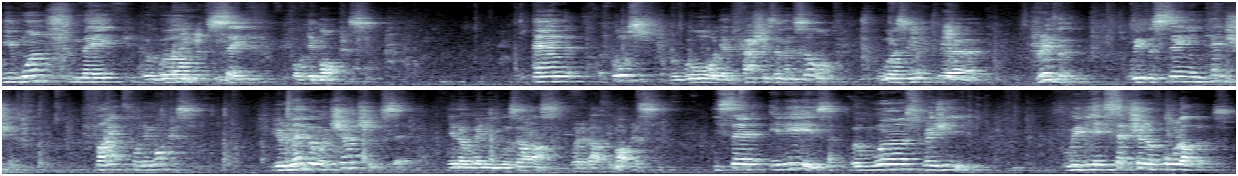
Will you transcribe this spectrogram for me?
we want to make the world safe for democracy. And, of course, the war against fascism and so on was uh, driven with the same intention, fight for democracy. You remember what Churchill said, you know, when he was asked, what about democracy? He said, it is the worst regime, with the exception of all others.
